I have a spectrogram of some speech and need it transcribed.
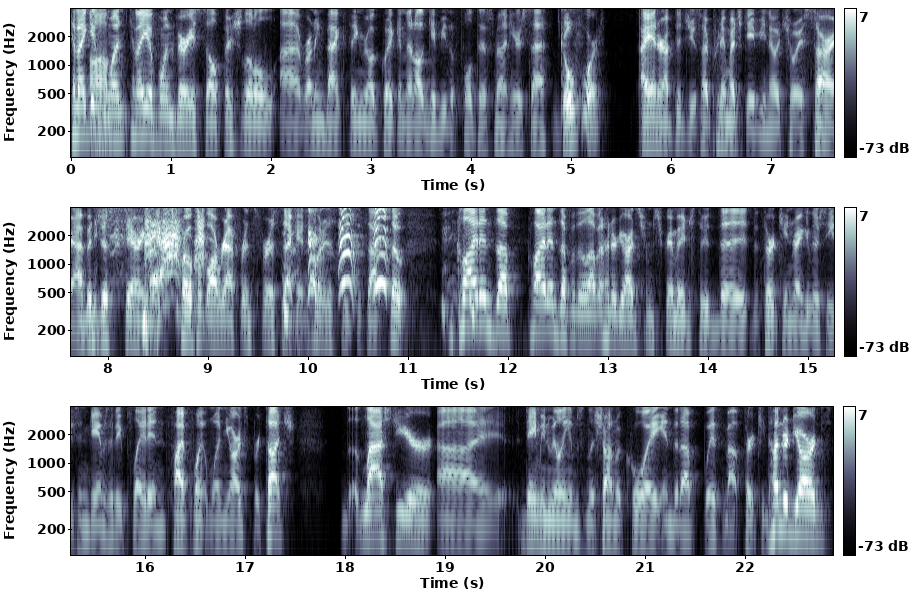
Can I give Um, one? Can I give one very selfish little uh, running back thing real quick, and then I'll give you the full dismount here, Seth. Go for it. I interrupted you, so I pretty much gave you no choice. Sorry, I've been just staring at Pro Football Reference for a second. Just wanted to sneak this out. So Clyde ends up Clyde ends up with 1,100 yards from scrimmage through the, the 13 regular season games that he played in, 5.1 yards per touch. Last year, uh, Damien Williams and LeSean McCoy ended up with about 1,300 yards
